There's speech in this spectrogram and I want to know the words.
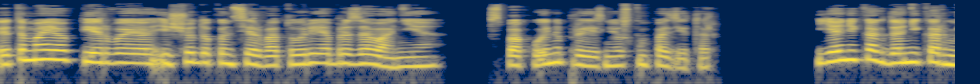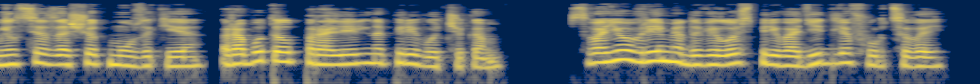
Это мое первое, еще до консерватории образование, спокойно произнес композитор. Я никогда не кормился за счет музыки, работал параллельно переводчиком. В свое время довелось переводить для Фурцевой.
